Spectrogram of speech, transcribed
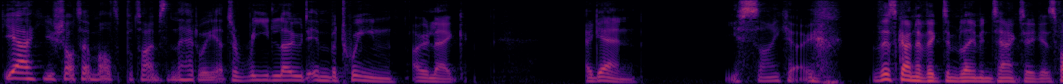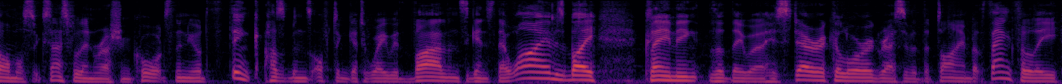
Yeah, you shot her multiple times in the head where you had to reload in between, Oleg. Again, you psycho. This kind of victim blaming tactic is far more successful in Russian courts than you'd think. Husbands often get away with violence against their wives by claiming that they were hysterical or aggressive at the time, but thankfully,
